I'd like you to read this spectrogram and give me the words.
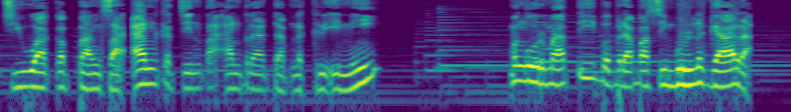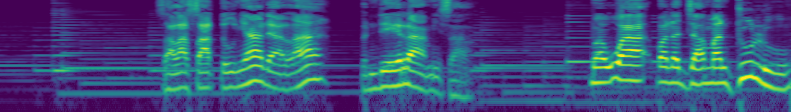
jiwa kebangsaan, kecintaan terhadap negeri ini, menghormati beberapa simbol negara. Salah satunya adalah bendera misal. Bahwa pada zaman dulu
